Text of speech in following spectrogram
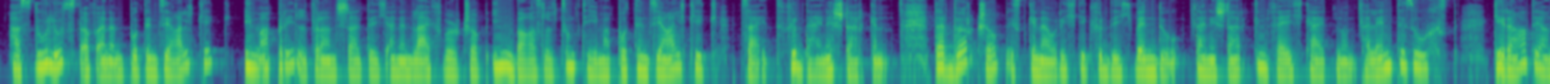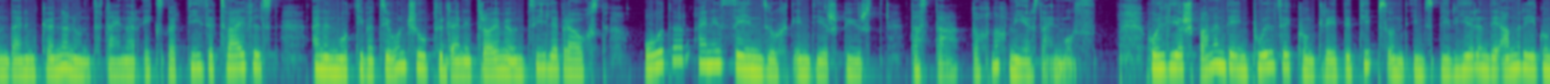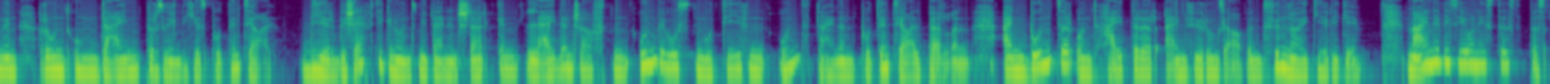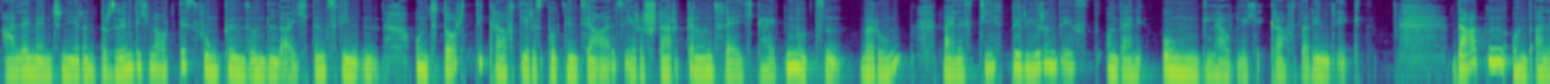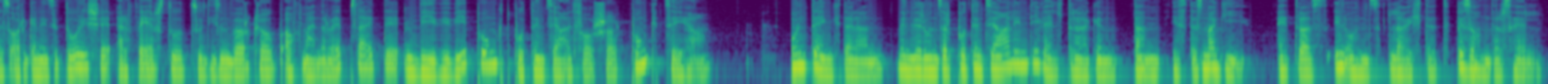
Hast du Lust auf einen Potenzialkick? Im April veranstalte ich einen Live-Workshop in Basel zum Thema Potenzialkick Zeit für deine Stärken. Der Workshop ist genau richtig für dich, wenn du deine Stärken, Fähigkeiten und Talente suchst, gerade an deinem Können und deiner Expertise zweifelst, einen Motivationsschub für deine Träume und Ziele brauchst oder eine Sehnsucht in dir spürst, dass da doch noch mehr sein muss. Hol dir spannende Impulse, konkrete Tipps und inspirierende Anregungen rund um dein persönliches Potenzial. Wir beschäftigen uns mit deinen Stärken, Leidenschaften, unbewussten Motiven und deinen Potenzialperlen. Ein bunter und heiterer Einführungsabend für Neugierige. Meine Vision ist es, dass alle Menschen ihren persönlichen Ort des Funkelns und Leuchtens finden und dort die Kraft ihres Potenzials, ihrer Stärken und Fähigkeiten nutzen. Warum? Weil es tief berührend ist und eine unglaubliche Kraft darin liegt. Daten und alles Organisatorische erfährst du zu diesem Workshop auf meiner Webseite www.potenzialforscher.ch. Und denk daran, wenn wir unser Potenzial in die Welt tragen, dann ist es Magie. Etwas in uns leuchtet besonders hell.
